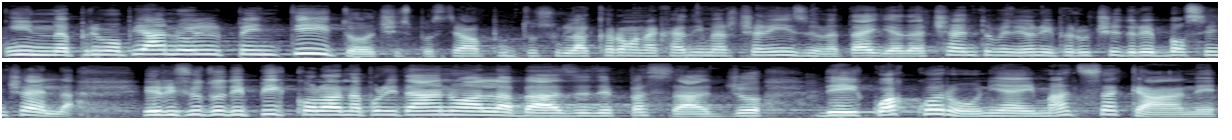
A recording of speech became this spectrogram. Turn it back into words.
in primo piano, il pentito, ci spostiamo appunto sulla cronaca di Marcianisi, una taglia da 100 milioni per uccidere il boss in cella, il rifiuto di piccolo napolitano alla base del passaggio dei Quacquaroni ai Mazzacane.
